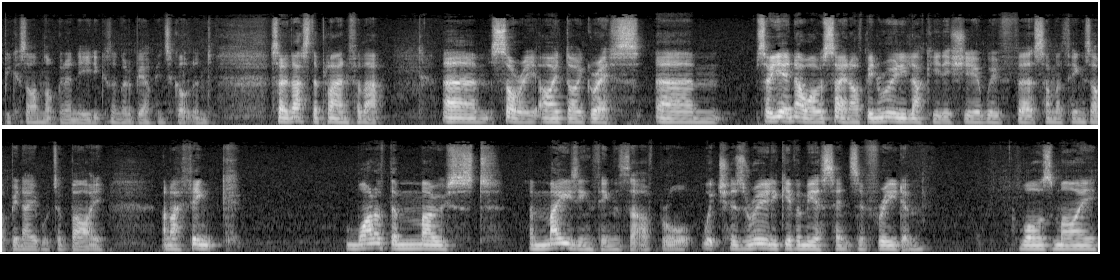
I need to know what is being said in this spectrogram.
because I'm not going to need it because I'm going to be up in Scotland. So that's the plan for that. Um, sorry, I digress. Um, so yeah, no, I was saying I've been really lucky this year with uh, some of the things I've been able to buy, and I think one of the most amazing things that I've brought, which has really given me a sense of freedom, was my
